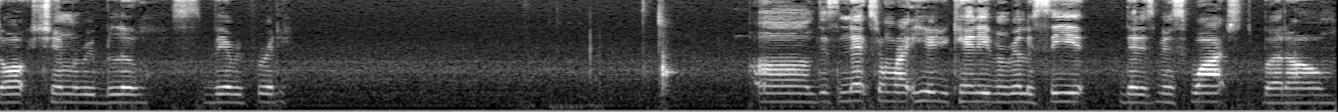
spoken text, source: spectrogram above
dark shimmery blue. It's very pretty. Um, this next one right here, you can't even really see it that it's been swatched, but um,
